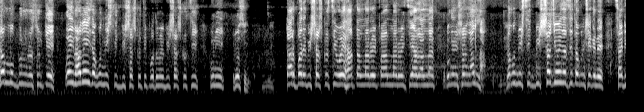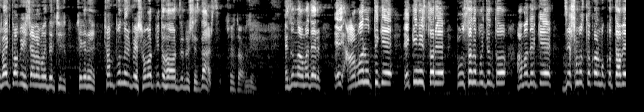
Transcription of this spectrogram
সম্মুখ গুরু রসুলকে ওইভাবেই যখন নিশ্চিত বিশ্বাস করছি প্রথমে বিশ্বাস করছি উনি রসুল। তারপরে বিশ্বাস করছি ওই হাত আল্লাহর ওই পা আল্লাহর ওই চেহারা আল্লাহর ওখানে সঙ্গে আল্লাহ। যখন নিশ্চিত বিশ্বাসী হয়ে যাচ্ছে তখন সেখানে সার্টিফাইড কপি হিসাবে আমাদের সেখানে সম্পূর্ণরূপে সমর্পিত হওয়ার জন্য সেজদা আসছে। এই জন্য আমাদের এই আমানত থেকে একই স্তরে পৌঁছানো পর্যন্ত আমাদেরকে যে সমস্ত কর্ম করতে হবে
